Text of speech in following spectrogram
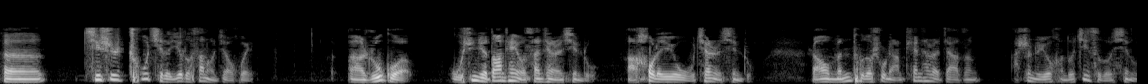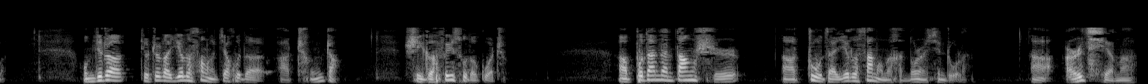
嗯，其实初期的耶路撒冷教会。啊，如果五旬节当天有三千人信主啊，后来又有五千人信主，然后门徒的数量天天的加增，甚至有很多祭司都信了，我们就知道就知道耶路撒冷教会的啊成长是一个飞速的过程啊，不单单当时啊住在耶路撒冷的很多人信主了啊，而且呢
